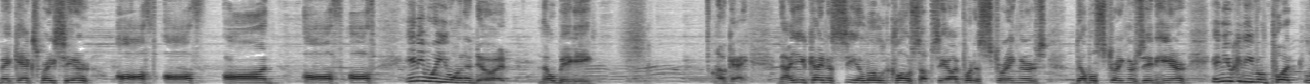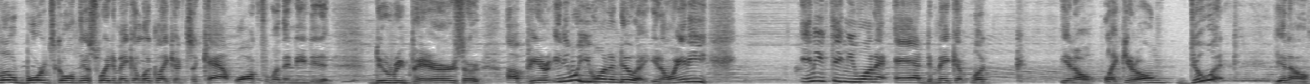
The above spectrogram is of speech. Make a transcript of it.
make X brace here, off, off, on, off, off. Any way you want to do it, no biggie. Okay, now you kind of see a little close-up. See how I put a stringers, double stringers in here? And you can even put little boards going this way to make it look like it's a catwalk for when they need to do repairs or up here. Any way you want to do it. You know, any anything you want to add to make it look, you know, like your own, do it, you know.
